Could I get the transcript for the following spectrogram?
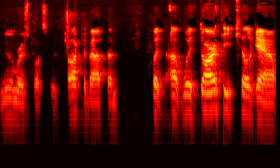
numerous books, we've talked about them, but uh, with Dorothy Kilgallen.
